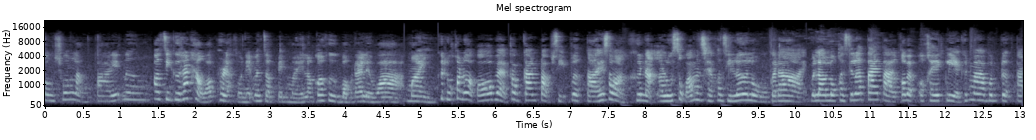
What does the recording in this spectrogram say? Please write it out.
ตรงช่วงหลังตานิดนึง เอาจริงคือถ้าถามว่า product ตัวเนี้ยมันจำเป็นไหมเราก็คือบอกได้เลยว่าไม่ คือทุกคนบอกว่าแบบกับการปรับสีเปลือกตาให้สว่างขึ้นอะเรารู้สึกว่ามันใช้คอนซีลเลอร์ลงก็ได้เวลาลงคอนซีลเลอร์ใต้ตาแล้วก็แบบโอเคเกลี่ยขึ้นมาบนเปลือกตา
